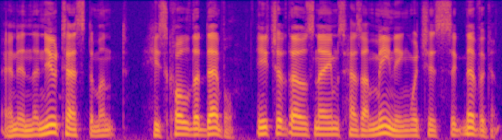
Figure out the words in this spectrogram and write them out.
and in the New Testament, he's called the devil. Each of those names has a meaning which is significant.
